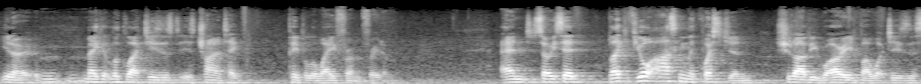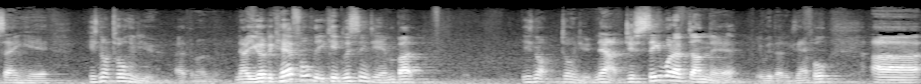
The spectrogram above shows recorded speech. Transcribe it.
you know, make it look like Jesus is trying to take people away from freedom. And so he said, Blake, if you're asking the question, should I be worried by what Jesus is saying here? He's not talking to you at the moment. Now, you've got to be careful that you keep listening to him, but he's not talking to you. Now, do you see what I've done there with that example? Uh,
